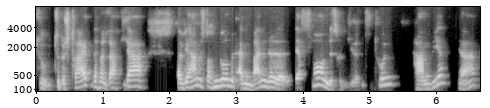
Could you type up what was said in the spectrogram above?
zu, zu bestreiten, dass man sagt, ja, wir haben es doch nur mit einem Wandel der Form des Religiösen zu tun haben wir, ja.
